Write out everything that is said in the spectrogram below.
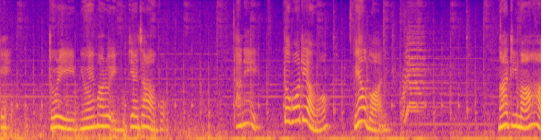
ကဲတို့တွေမြို့ရိုင်းမတို့အိမ်ကိုပြန်ကြတာပေါ့ဒါနဲ့တော်ဘောတယောက်ရောဘယ်ရောက်သွားလဲငါဒီမှာဟာ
